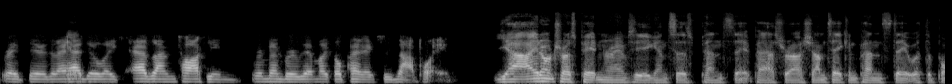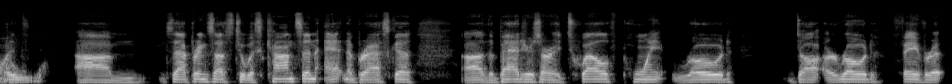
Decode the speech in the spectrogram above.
right there. That I yeah. had to like, as I'm talking, remember that Michael Penix is not playing. Yeah, I don't trust Peyton Ramsey against this Penn State pass rush. I'm taking Penn State with the points. Oh. Um, so that brings us to Wisconsin at Nebraska. Uh, the Badgers are a 12 point road do- or road favorite.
